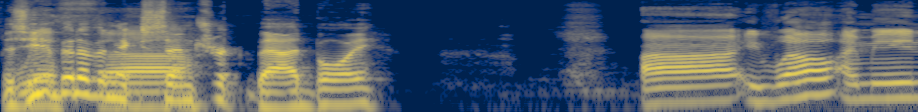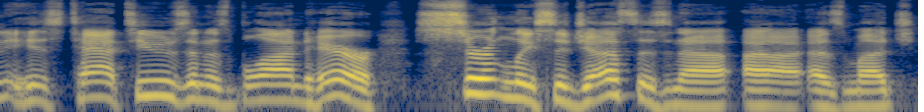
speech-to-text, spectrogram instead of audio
Is he a bit of an uh, eccentric bad boy? Uh, well, I mean, his tattoos and his blonde hair certainly suggest as na- uh, as much.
